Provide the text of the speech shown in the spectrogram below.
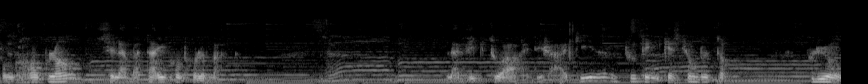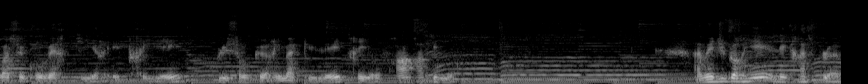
Son grand plan, c'est la bataille contre le mal. La victoire est déjà acquise, tout est une question de temps. Plus on va se convertir et prier, plus son cœur immaculé triomphera rapidement. À Medjugorje, les grâces pleuvent.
